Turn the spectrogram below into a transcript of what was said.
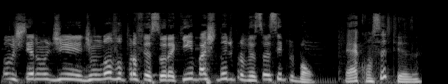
Vamos ter um de, de um novo professor aqui. Bastidor de professor é sempre bom. É, com certeza.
